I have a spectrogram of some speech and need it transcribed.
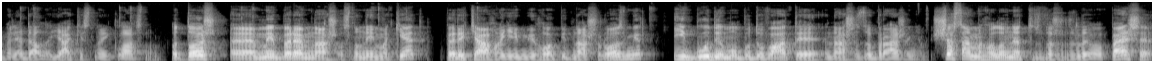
виглядало якісно і класно. Отож, е, ми беремо наш основний макет, перетягуємо його під наш розмір. І будемо будувати наше зображення. Що саме головне тут важливо? Перше,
